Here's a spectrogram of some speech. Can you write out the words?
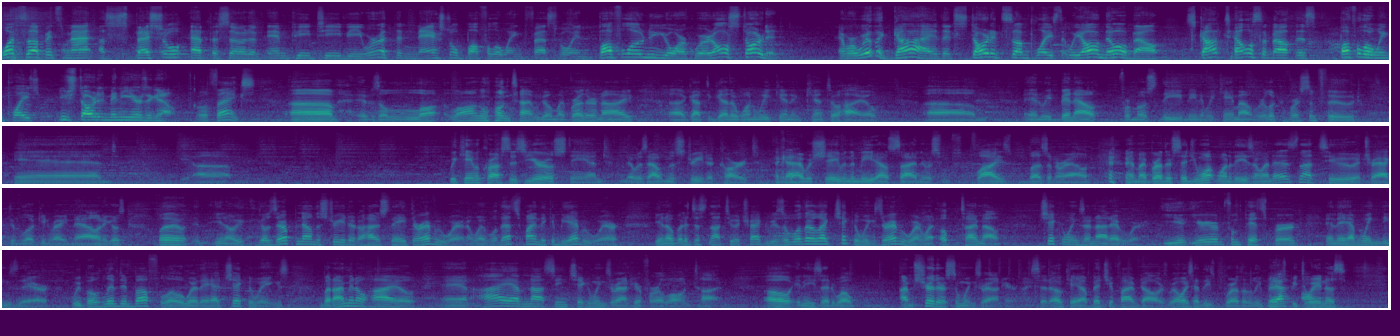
What's up? It's Matt. A special episode of MPTV. We're at the National Buffalo Wing Festival in Buffalo, New York, where it all started. And we're with a guy that started someplace that we all know about. Scott, tell us about this Buffalo Wing place you started many years ago. Well, thanks. Um, it was a lo- long, long time ago. My brother and I uh, got together one weekend in Kent, Ohio. Um, and we'd been out for most of the evening, and we came out. We were looking for some food, and uh, we came across this gyro stand that was out in the street, a cart. The Okay. guy was shaving the meat outside, and there were some flies buzzing around. and my brother said, "You want one of these?" I went, "That's not too attractive looking right now." And he goes, "Well, you know," he goes, "They're up and down the street at Ohio State. They're everywhere." And I went, "Well, that's fine. They can be everywhere, you know, but it's just not too attractive." He said, "Well, they're like chicken wings. They're everywhere." And I went, "Oh, time out." Chicken wings are not everywhere. You, you're from Pittsburgh, and they have wingdings there. We both lived in Buffalo, where they had chicken wings, but I'm in Ohio, and I have not seen chicken wings around here for a long time. Oh, and he said, well, I'm sure there's some wings around here. I said, okay, I'll bet you five dollars. We always had these brotherly bets Yeah. between us,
